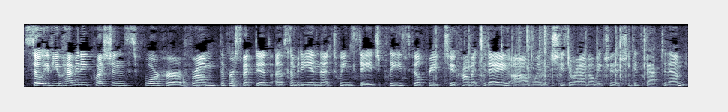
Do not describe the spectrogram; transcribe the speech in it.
So if you have any questions for her from the perspective of somebody in that tween stage, please feel free to comment today. Um, when she's around, I'll make sure that she gets back to them.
